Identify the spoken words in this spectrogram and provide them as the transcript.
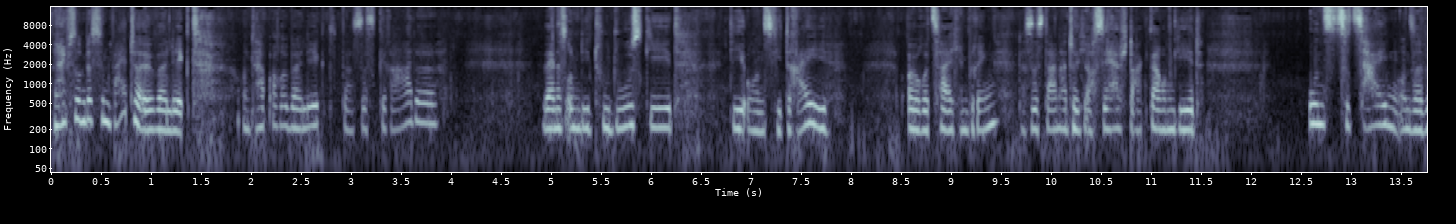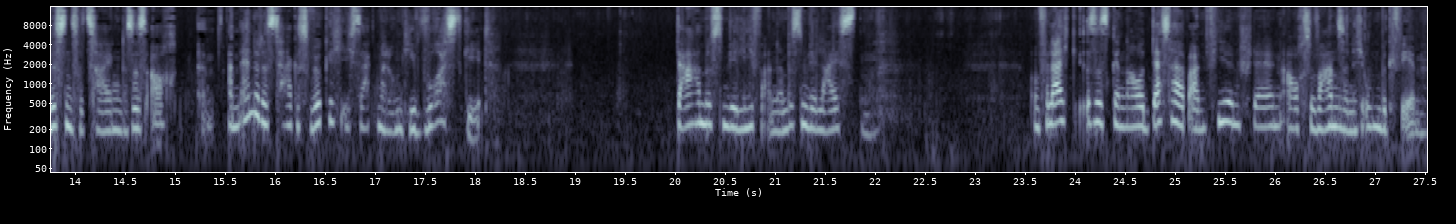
dann habe ich so ein bisschen weiter überlegt und habe auch überlegt, dass es gerade, wenn es um die To-Dos geht, die uns die drei Eurozeichen bringen, dass es da natürlich auch sehr stark darum geht, uns zu zeigen, unser Wissen zu zeigen, dass es auch äh, am Ende des Tages wirklich, ich sag mal, um die Wurst geht. Da müssen wir liefern, da müssen wir leisten. Und vielleicht ist es genau deshalb an vielen Stellen auch so wahnsinnig unbequem,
